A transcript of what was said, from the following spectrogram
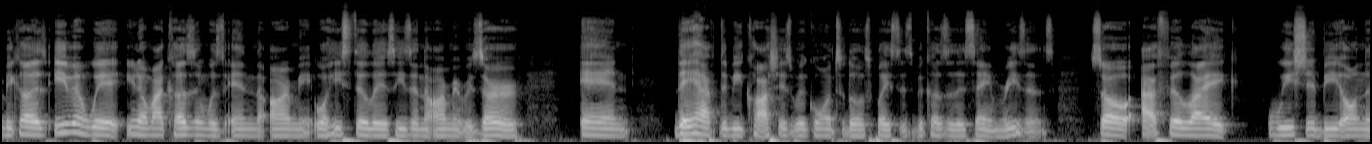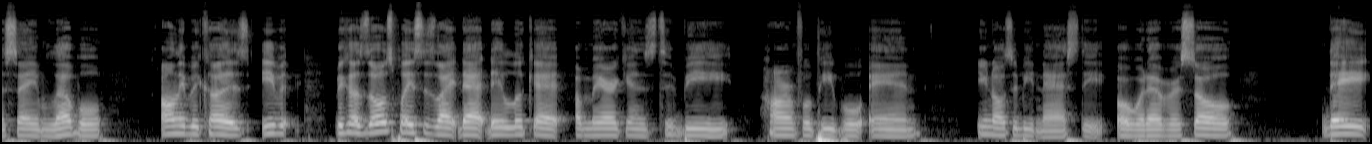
because even with you know my cousin was in the army well he still is he's in the army reserve and they have to be cautious with going to those places because of the same reasons so I feel like we should be on the same level only because even because those places like that they look at Americans to be harmful people and you know to be nasty or whatever. So they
